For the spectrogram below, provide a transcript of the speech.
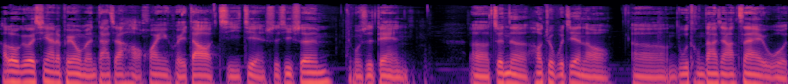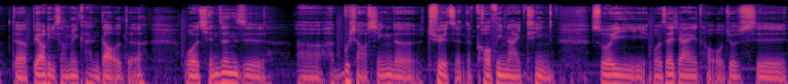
Hello，各位亲爱的朋友们，大家好，欢迎回到极简实习生，我是 Dan。呃，真的好久不见喽。呃，如同大家在我的标题上面看到的，我前阵子呃很不小心的确诊的 COVID-19，所以我在家里头就是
